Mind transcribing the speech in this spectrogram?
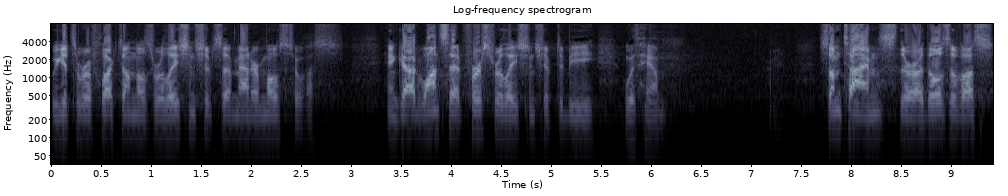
we get to reflect on those relationships that matter most to us. And God wants that first relationship to be with Him. Sometimes there are those of us,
